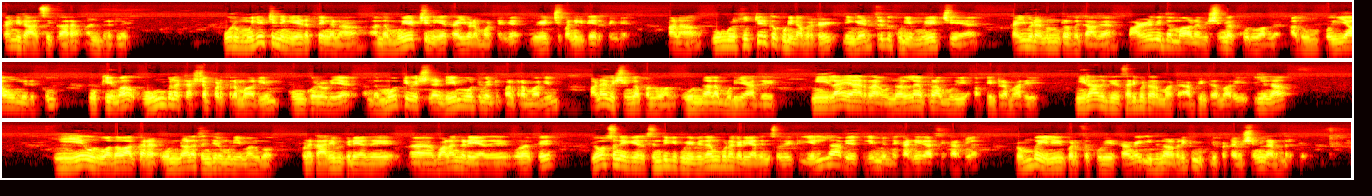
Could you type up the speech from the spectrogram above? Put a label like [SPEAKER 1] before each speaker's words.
[SPEAKER 1] கன்னிராசிக்கார அன்பர்களே ஒரு முயற்சி நீங்க எடுத்தீங்கன்னா அந்த முயற்சி நீங்க கைவிட மாட்டீங்க. முயற்சி பண்ணிக்கிட்டே இருப்பீங்க. ஆனா உங்களை சுத்தி இருக்கக்கூடிய நபர்கள் நீங்க எடுத்திருக்கக்கூடிய முயற்சியை கைவிடணுன்றதுக்காக பலவிதமான விஷயங்களை கூறுவாங்க. அதுவும் பொய்யாவும் இருக்கும். முக்கியமா உங்களை கஷ்டப்படுத்துற மாதிரியும் உங்களுடைய அந்த மோட்டிவேஷனை டிமோட்டிவேட் பண்ற மாதிரியும் பல விஷயங்களை பண்ணுவாங்க. உன்னால முடியாது. நீ எல்லாம் யாரா உன்னால எப்படா முடியும்? அப்படின்ற மாதிரி. நீலாம் அதுக்கு சரிப்பட்டு வர மாட்டே அப்படின்ற மாதிரி. இல்லைன்னா நீ ஏன் ஒரு உதவாக்கற உன்னால செஞ்சிட முடியுமாங்கோ? உனக்கு அறிவு கிடையாது வளம் கிடையாது உனக்கு யோசனைகள் சிந்திக்கக்கூடிய விதம் கூட கிடையாதுன்னு சொல்லிட்டு எல்லா விதத்திலையும் இந்த கன்னிராசிக்காரர்களை ரொம்ப இழிவுபடுத்தக்கூடியிருக்காங்க. இது நாள் வரைக்கும் இப்படிப்பட்ட விஷயங்கள் நடந்திருக்கு.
